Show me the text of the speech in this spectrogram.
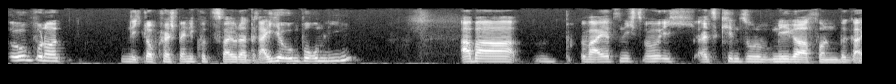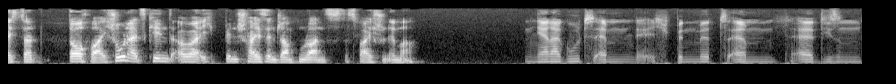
irgendwo noch, ich glaube, Crash Bandicoot 2 oder 3 hier irgendwo rumliegen. Aber war jetzt nichts, wo ich als Kind so mega von begeistert. Doch, war ich schon als Kind, aber ich bin scheiße in Jump'n'Runs. Das war ich schon immer. ja, na gut, ähm, ich bin mit ähm, äh, diesen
